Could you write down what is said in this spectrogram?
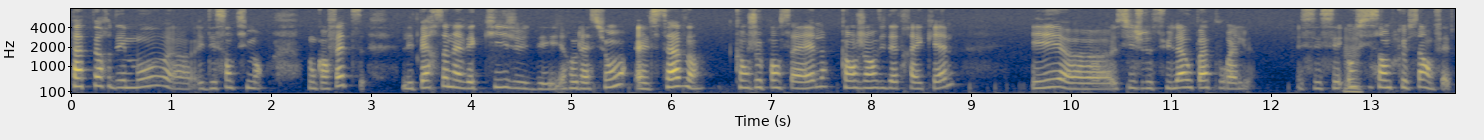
pas peur des mots et des sentiments. Donc, en fait, les personnes avec qui j'ai des relations, elles savent quand je pense à elles, quand j'ai envie d'être avec elles et euh, si je suis là ou pas pour elle. Et C'est c'est Mm. aussi simple que ça en fait.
